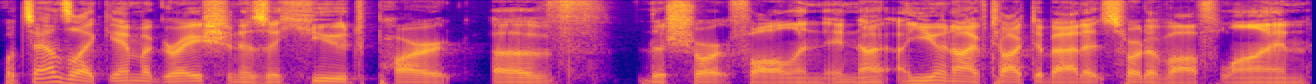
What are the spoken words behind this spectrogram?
Well, it sounds like immigration is a huge part of the shortfall, and, and uh, you and I have talked about it sort of offline.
